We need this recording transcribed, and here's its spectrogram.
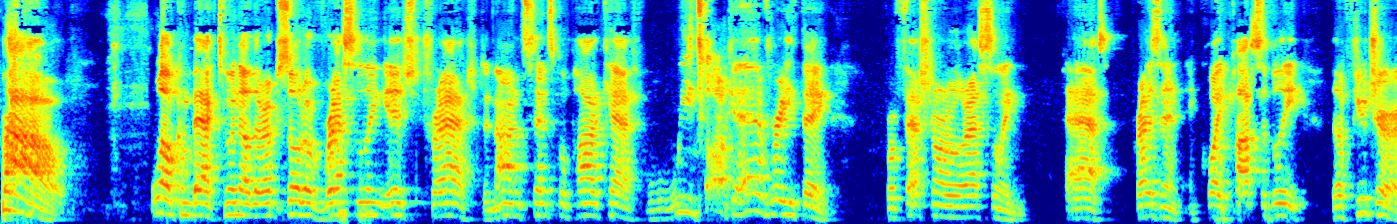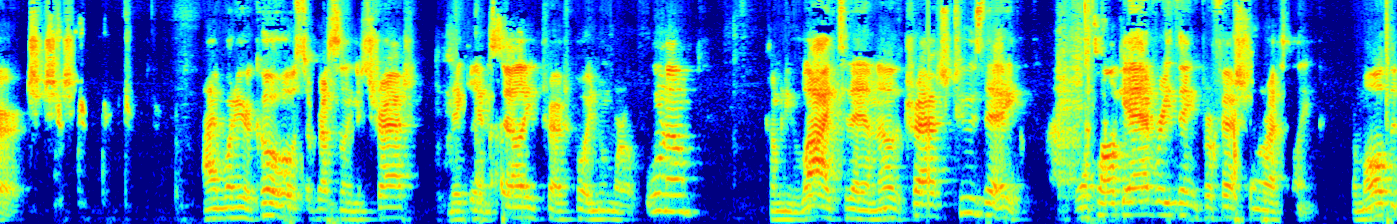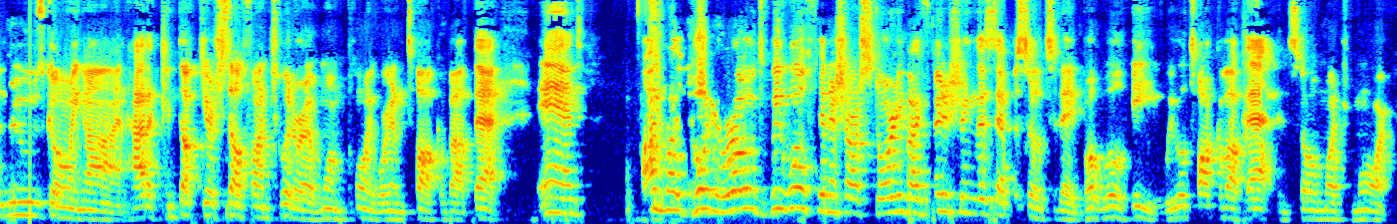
Wow! Welcome back to another episode of Wrestling is Trash, the nonsensical podcast we talk everything professional wrestling, past, present, and quite possibly the future. I'm one of your co hosts of Wrestling is Trash, Nick Anicelli, Trash Boy numero uno, coming to you live today on another Trash Tuesday. We'll talk everything professional wrestling from all the news going on, how to conduct yourself on Twitter at one point. We're going to talk about that. And unlike Cody Rhodes, we will finish our story by finishing this episode today, but will he? We will talk about that and so much more.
